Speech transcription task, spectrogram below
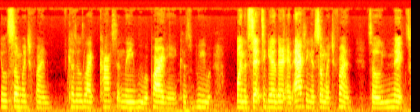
It was so much fun because it was like constantly we were partying because we were on the set together, and acting is so much fun. So you mix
